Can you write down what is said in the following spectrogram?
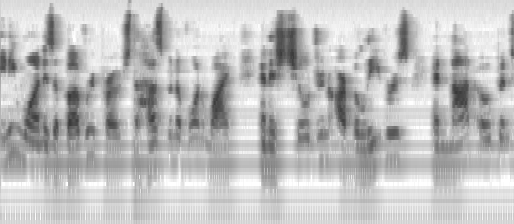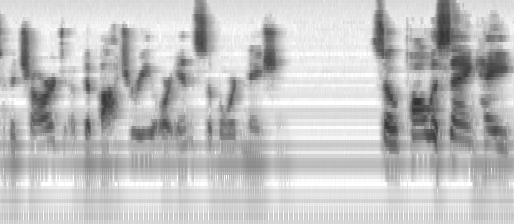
anyone is above reproach, the husband of one wife, and his children are believers and not open to the charge of debauchery or insubordination. So Paul is saying, hey,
